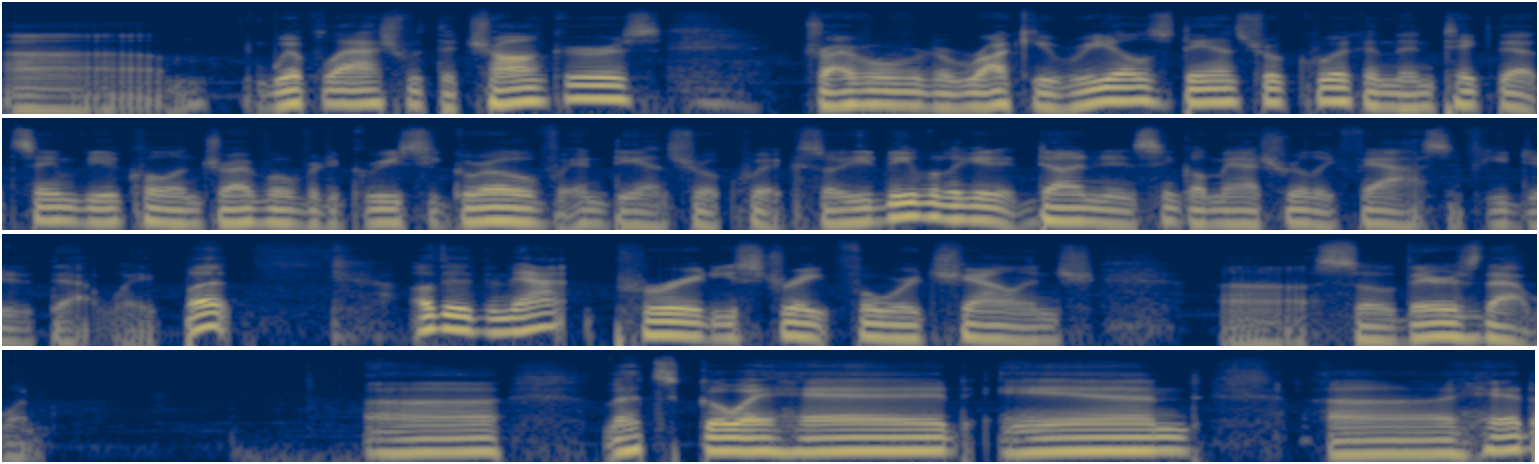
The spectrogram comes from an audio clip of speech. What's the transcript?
um, whiplash with the chonkers, drive over to Rocky Reels, dance real quick, and then take that same vehicle and drive over to Greasy Grove and dance real quick. So you'd be able to get it done in a single match really fast if you did it that way. But other than that, pretty straightforward challenge. Uh, so there's that one. Uh, let's go ahead and uh, head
